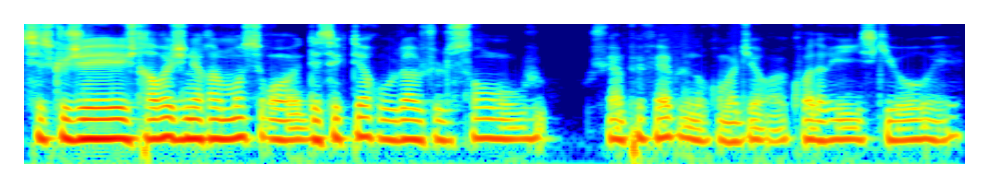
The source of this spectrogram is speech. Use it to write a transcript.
c'est ce que j'ai. Je travaille généralement sur des secteurs où là, je le sens, où je suis un peu faible. Donc, on va dire quadri, ischio et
